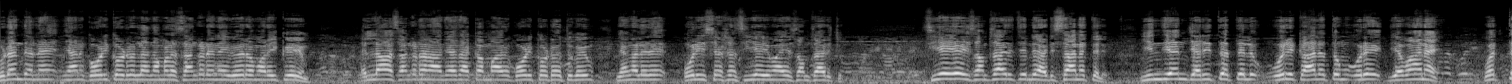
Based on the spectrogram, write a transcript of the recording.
ഉടൻ തന്നെ ഞാൻ കോഴിക്കോടുള്ള നമ്മുടെ സംഘടനയെ വിവരം അറിയിക്കുകയും എല്ലാ സംഘടനാ നേതാക്കന്മാരും കോഴിക്കോട് എത്തുകയും ഞങ്ങളിൽ പോലീസ് സ്റ്റേഷൻ സി ഐയുമായി സംസാരിച്ചു. സി ഐ സംസാരിച്ചതിന്റെ അടിസ്ഥാനത്തിൽ ഇന്ത്യൻ ചരിത്രത്തിൽ ഒരു കാലത്തും ഒരു ജവാനെ ഒറ്റ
